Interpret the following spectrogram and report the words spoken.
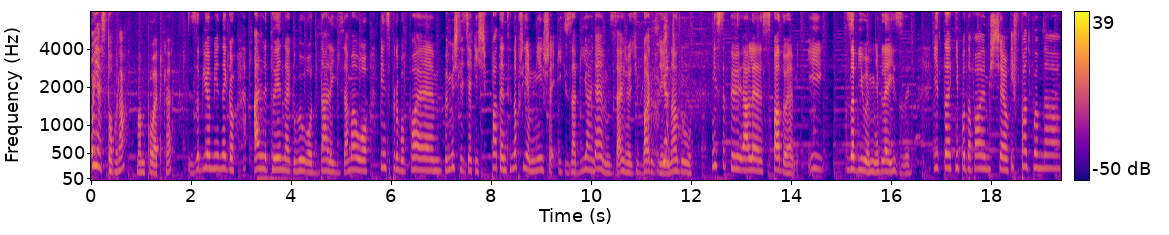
O jest, dobra, mam pałeczkę. Zabiłem jednego, ale to jednak było dalej za mało, więc próbowałem wymyślić jakiś patent na przyjemniejsze ich zabijanie. Chciałem zajrzeć bardziej na dół. Niestety, ale spadłem i zabiły mnie Blazy. Jednak nie podawałem się i wpadłem na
